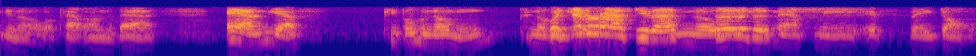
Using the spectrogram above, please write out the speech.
you know, a pat on the back. And yes, people who know me know Would they never shouldn't- ask you that. No, Da, they da, da. shouldn't ask me if they don't.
